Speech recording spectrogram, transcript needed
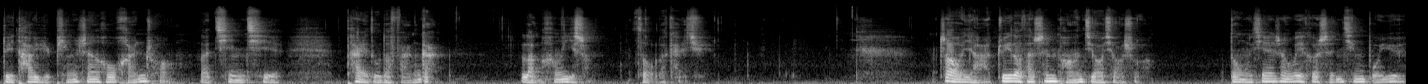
对他与平山侯韩闯那亲切态度的反感，冷哼一声，走了开去。赵雅追到他身旁，娇笑说：“董先生为何神情不悦？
